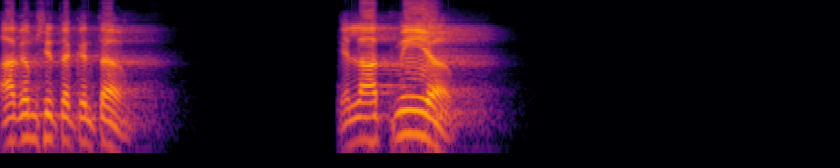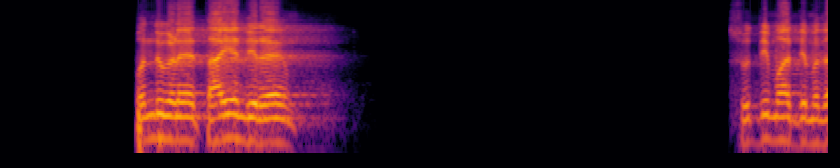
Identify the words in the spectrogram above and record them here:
ಆಗಮಿಸಿರ್ತಕ್ಕಂಥ ಎಲ್ಲ ಆತ್ಮೀಯ ಬಂಧುಗಳೇ ತಾಯಂದಿರೇ ಸುದ್ದಿ ಮಾಧ್ಯಮದ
